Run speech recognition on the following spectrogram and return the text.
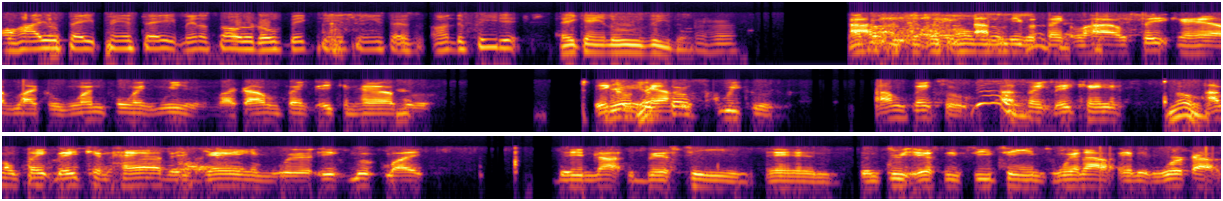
Ohio State, Penn State, Minnesota, those Big Ten teams that's undefeated, they can't lose either. Mm-hmm. I That's why don't, even think, I don't lose even think Ohio State can have like a one point win. Like I don't think they can have a they can think have so? a squeaker. I don't think so. No. I think they can't No, I don't think they can have a game where it looked like they're not the best team and the three SEC teams went out and it worked out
